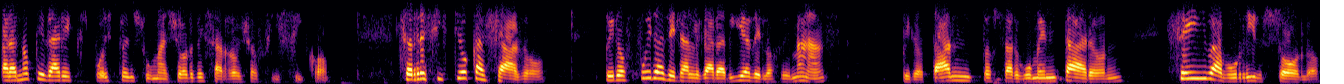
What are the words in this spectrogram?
para no quedar expuesto en su mayor desarrollo físico. Se resistió callado, pero fuera de la algarabía de los demás, pero tantos argumentaron, se iba a aburrir solo,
